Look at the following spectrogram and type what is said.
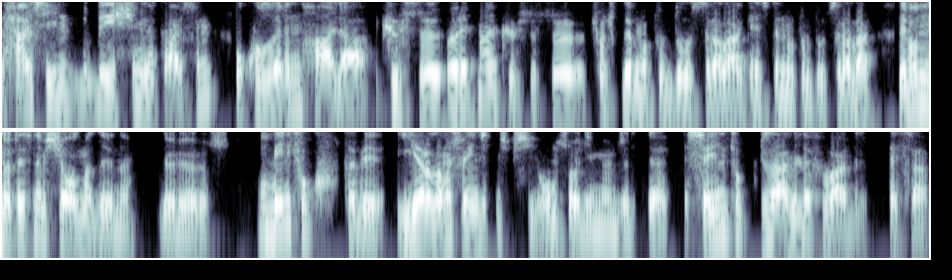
Her şeyin bu değişimine karşın okulların hala kürsü, öğretmen kürsüsü, çocukların oturduğu sıralar, gençlerin oturduğu sıralar ve bunun ötesinde bir şey olmadığını görüyoruz. Bu beni çok tabii yaralamış ve incitmiş bir şey. Onu söyleyeyim öncelikle. Şeyin çok güzel bir lafı vardır Esra.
